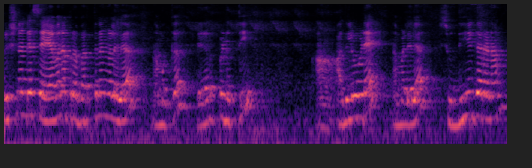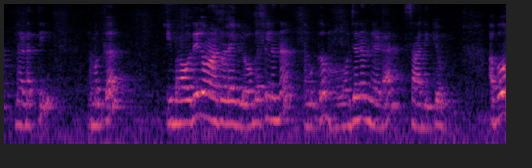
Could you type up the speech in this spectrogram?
കൃഷ്ണന്റെ സേവന പ്രവർത്തനങ്ങളിൽ നമുക്ക് ഏർപ്പെടുത്തി അതിലൂടെ നമ്മളിൽ ശുദ്ധീകരണം നടത്തി നമുക്ക് ഈ ഭൗതികമായിട്ടുള്ള ലോകത്തിൽ നിന്ന് നമുക്ക് മോചനം നേടാൻ സാധിക്കും. അപ്പോൾ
